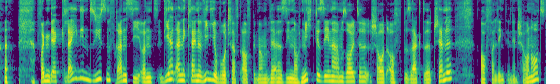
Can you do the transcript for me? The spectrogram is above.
von der kleinen süßen Franzi. Und die hat eine kleine Videobotschaft aufgenommen. Wer sie noch nicht gesehen haben sollte, schaut auf besagte Channel, auch verlinkt in den Show Notes.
